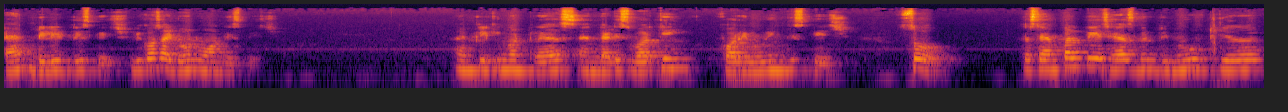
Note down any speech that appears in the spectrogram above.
and delete this page because I don't want this page. I'm clicking on trash and that is working for removing this page. So the sample page has been removed here.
